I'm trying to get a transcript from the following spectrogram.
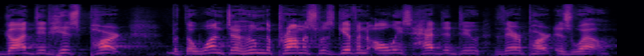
God did his part but the one to whom the promise was given always had to do their part as well.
